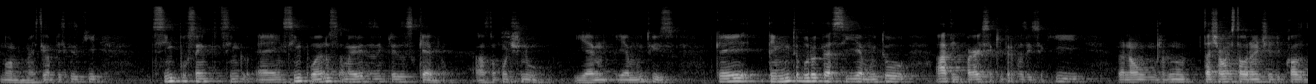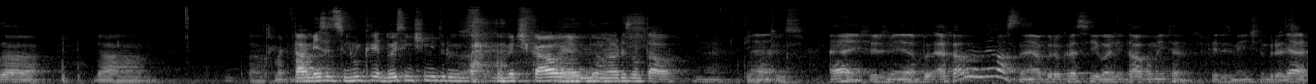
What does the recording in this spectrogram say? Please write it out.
nome, mas tem uma pesquisa que 5%, cinco, é, em 5 anos, a maioria das empresas quebram. Elas não continuam. E é, e é muito isso. Porque tem muita burocracia, muito... Ah, tem que pagar isso aqui para fazer isso aqui, para não, pra não taxar um restaurante ali por causa da... da, é que Da fala? mesa de sinuca é 2 centímetros vertical É, e então. na horizontal. Tem É. muito isso. É, infelizmente, a bu- acaba o negócio, né? A burocracia, igual a gente tava comentando. Infelizmente no Brasil, É,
